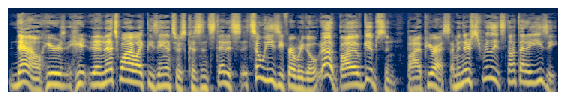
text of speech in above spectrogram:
now here's here, and that's why I like these answers because instead it's it's so easy for everybody to go oh, buy a Gibson, buy a PRS. I mean, there's really it's not that easy.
